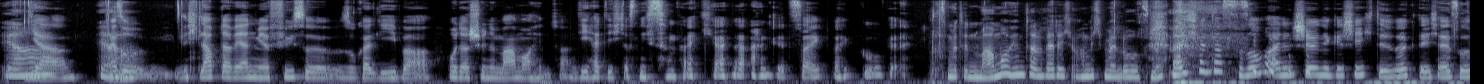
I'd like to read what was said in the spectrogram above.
ja. Ja. Ja. Also ich glaube, da wären mir Füße sogar lieber oder schöne Marmorhintern. Die hätte ich das nächste Mal gerne angezeigt bei Google. Das mit den Marmorhintern werde ich auch nicht mehr los. Ne? Ich finde das so eine schöne Geschichte, wirklich. Also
